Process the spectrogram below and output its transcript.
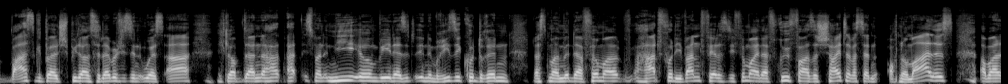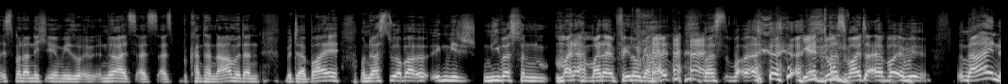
Basketballspieler und Celebrities in den USA. Ich glaube, dann hat, ist man nie irgendwie in, der, in dem Risiko drin, dass man mit einer Firma hart vor die Wand fährt, dass die Firma in der Frühphase scheitert, was ja auch normal ist, aber dann ist man dann nicht irgendwie so ne, als, als, als bekannter Name dann mit dabei und da hast du aber irgendwie nie was von meiner, meiner Empfehlung gehalten. Was, ja, dumm. Hast weiter einfach irgendwie. Nein,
